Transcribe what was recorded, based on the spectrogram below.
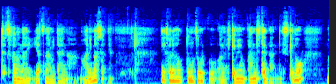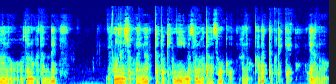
手伝わないやつだみたいなのありますよね。で、それが夫もすごく、あの、引け目を感じてたんですけど、まあ、あの、その方のね、同じ職場になった時に、まあ、その方がすごく、あの、かばってくれて、で、あの、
